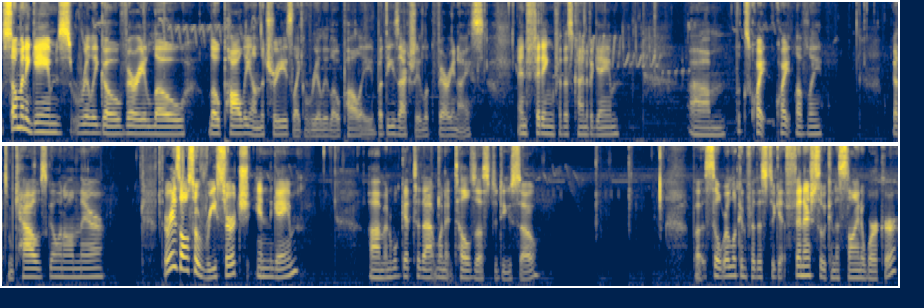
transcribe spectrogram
So many games really go very low, low poly on the trees, like really low poly. But these actually look very nice and fitting for this kind of a game. Um, looks quite, quite lovely. We've got some cows going on there. There is also research in the game. Um, and we'll get to that when it tells us to do so. But still, we're looking for this to get finished so we can assign a worker.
